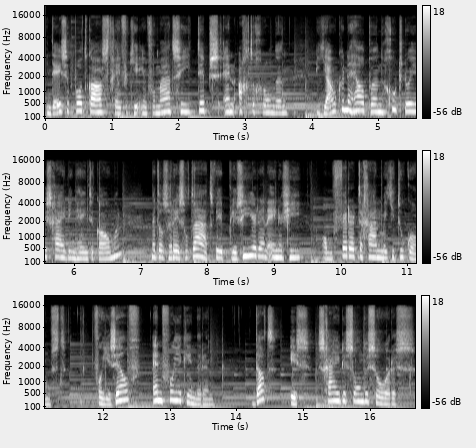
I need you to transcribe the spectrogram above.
In deze podcast geef ik je informatie, tips en achtergronden die jou kunnen helpen goed door je scheiding heen te komen, met als resultaat weer plezier en energie om verder te gaan met je toekomst, voor jezelf en voor je kinderen. Dat is Scheiden zonder sores.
